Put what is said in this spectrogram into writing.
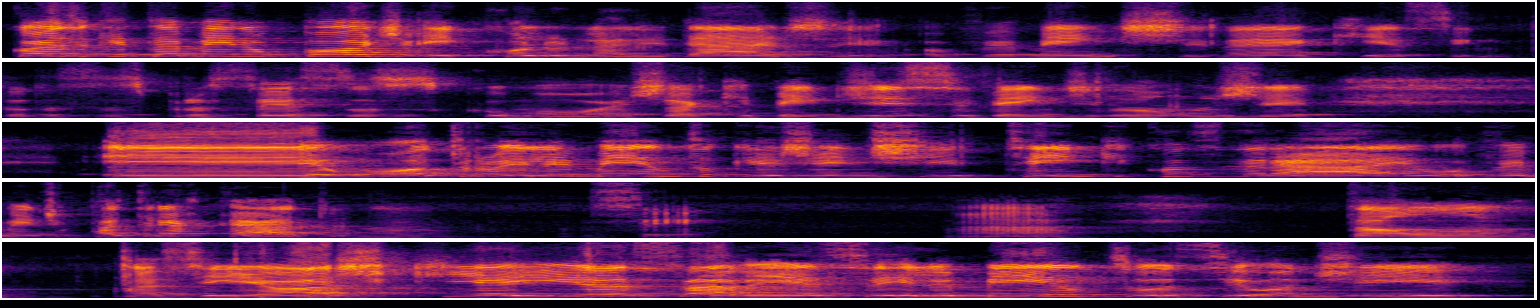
Coisa que também não pode, e colonialidade, obviamente, né? Que assim, todos os processos, como a Jaque bem disse, vem de longe. É um outro elemento que a gente tem que considerar é, obviamente, o patriarcado, né? Assim, né? Então, assim, eu acho que aí, sabe, esse elemento, assim, onde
